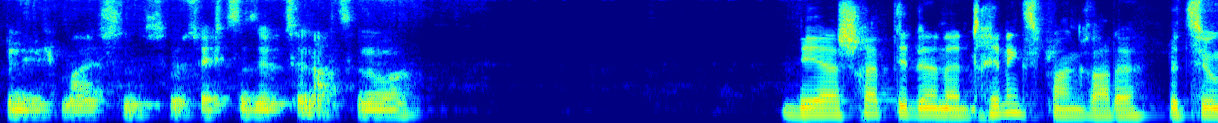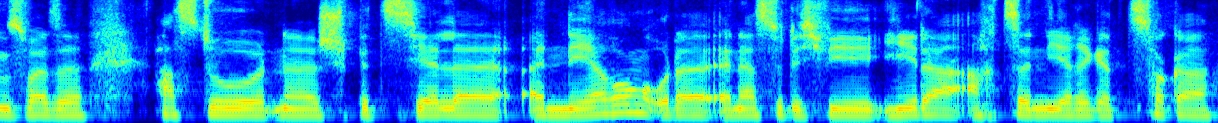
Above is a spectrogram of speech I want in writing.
bin ich meistens so 16, 17, 18 Uhr. Wer schreibt dir denn deinen Trainingsplan gerade? Beziehungsweise hast du eine spezielle Ernährung oder ernährst du dich wie jeder 18-jährige Zocker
